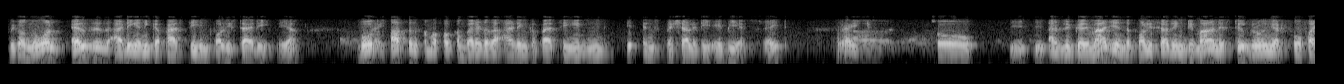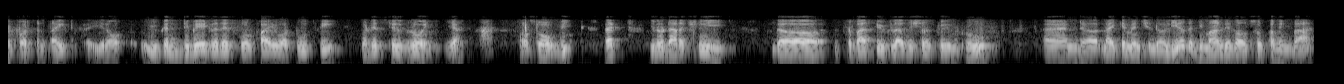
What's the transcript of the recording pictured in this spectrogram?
because no one else is adding any capacity in polystyrene, yeah, both right. us and some of our competitors are adding capacity in, in specialty ABS, right? Right. Uh, so as you can imagine, the polystyrene demand is still growing at 4-5%, right? You know, you can debate whether it's 4-5 or 2-3, but it's still growing, yeah? Okay. So we expect, you know, directionally the capacity utilizations to improve. And uh, like I mentioned earlier, the demand is also coming back.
